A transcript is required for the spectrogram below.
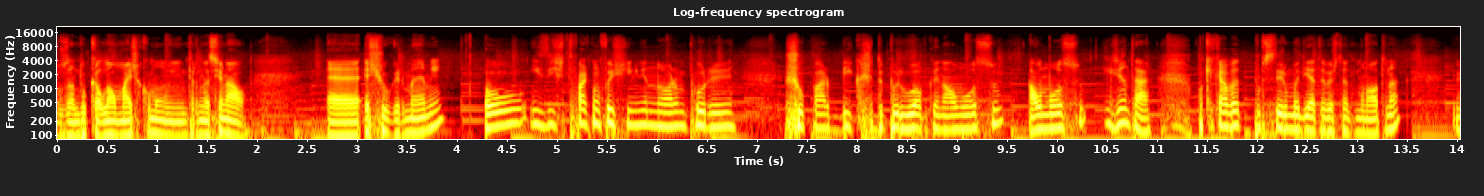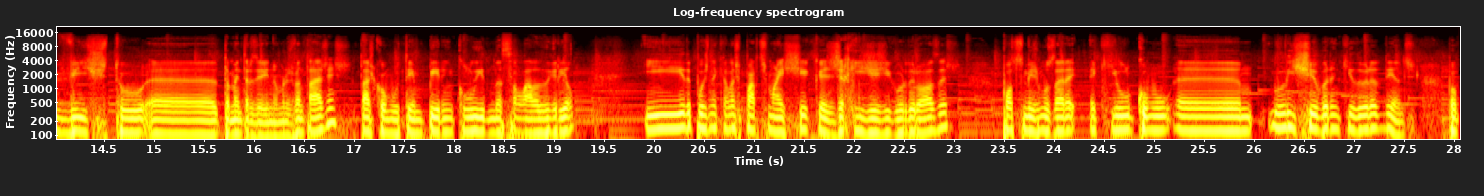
usando o calão mais comum internacional, a Sugar Mummy, ou existe de facto um fascínio enorme por chupar bicos de peru ao pequeno almoço, almoço e jantar. O que acaba por ser uma dieta bastante monótona, visto uh, também trazer inúmeras vantagens, tais como o tempero incluído na salada de grill, e depois naquelas partes mais secas, rijas e gordurosas, pode-se mesmo usar aquilo como uh, lixa branqueadora de dentes, pôr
